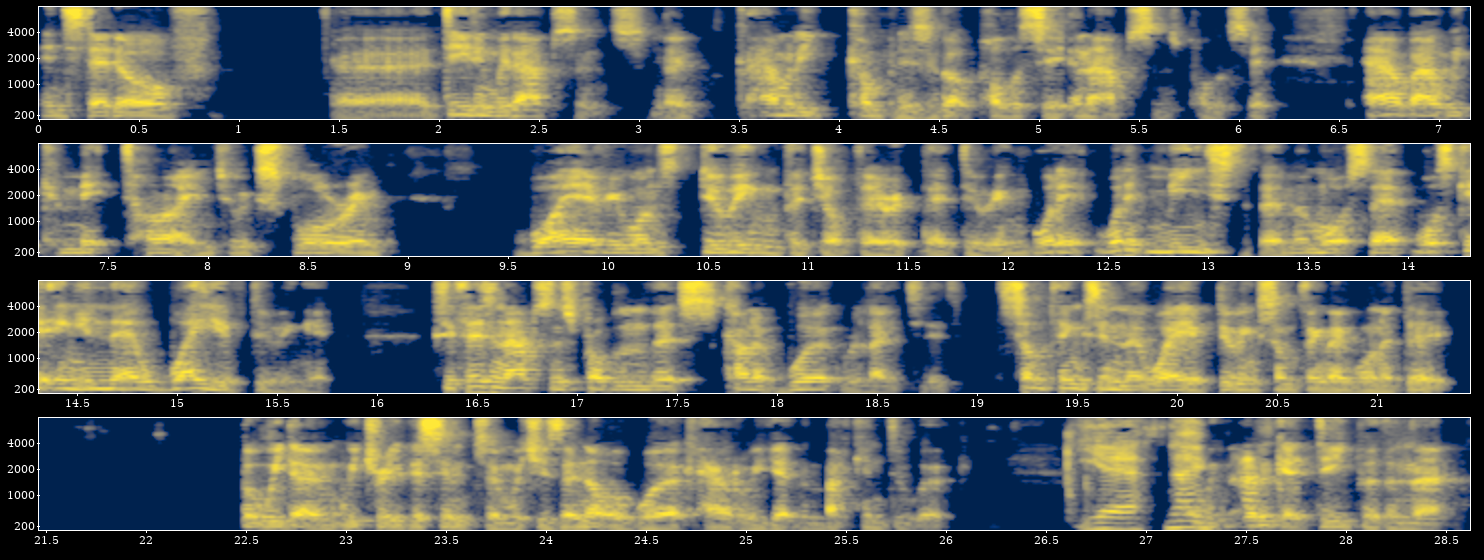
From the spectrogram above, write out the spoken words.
instead of uh, dealing with absence. You know, how many companies have got policy, an absence policy? How about we commit time to exploring why everyone's doing the job they're they're doing, what it what it means to them, and what's their what's getting in their way of doing it. Because if there's an absence problem that's kind of work related, something's in their way of doing something they want to do. But we don't. We treat the symptom, which is they're not at work. How do we get them back into work? Yeah, no, so we've got to get deeper than that.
